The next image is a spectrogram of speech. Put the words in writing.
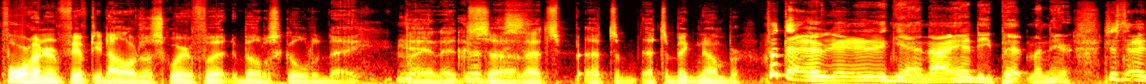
four hundred and fifty dollars a square foot to build a school today, and it's uh, that's that's a that's a big number. But that uh, again, uh, Andy Pittman here. Just uh,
